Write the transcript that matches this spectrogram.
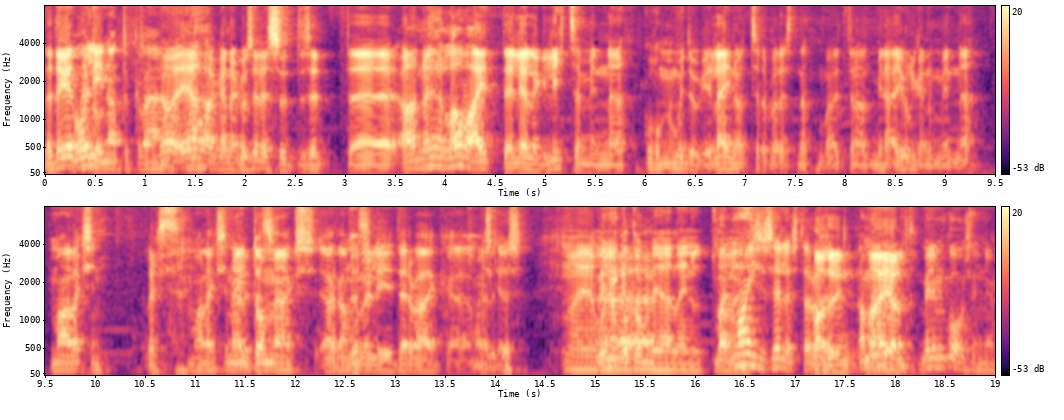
no tegelikult oli nagu, natuke vähem. nojah, aga nagu selles suhtes, et äh, nojah, lava ette oli jällegi lihtsam minna, kuhu me muidugi ei läinud, sellepärast noh, ma ütlen ausalt, mina ei julgenud minna. ma läksin, Läks, ma läksin ainult. Tomme jaoks, aga mul oli terve aeg äh, mask ees. Ja Või ma olin ka Tommi ajal ainult. ma, ma ei saa sellest aru. Ma tulin- ma ei olnud. me olime koos, onju.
